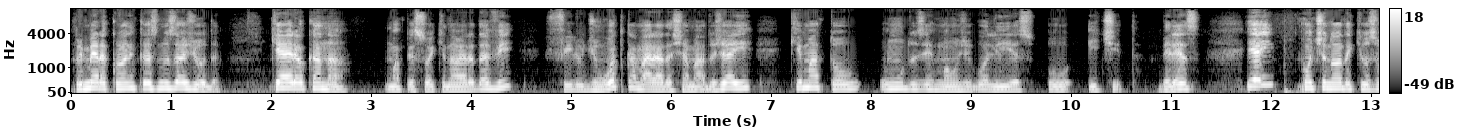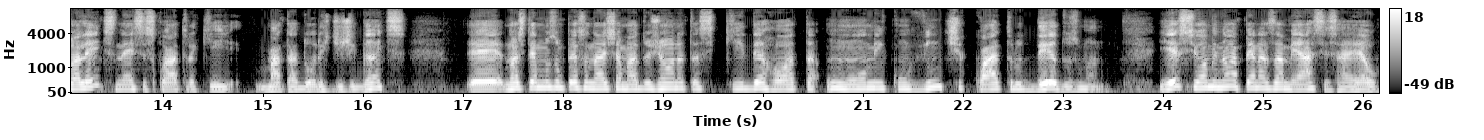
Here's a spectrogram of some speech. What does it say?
Primeira Crônicas nos ajuda. Quem era Eucanã? Uma pessoa que não era Davi, filho de um outro camarada chamado Jair, que matou um dos irmãos de Golias, o Itita. Beleza? E aí, continuando aqui os valentes, né, esses quatro aqui matadores de gigantes, é, nós temos um personagem chamado Jonatas que derrota um homem com 24 dedos, mano. E esse homem não apenas ameaça Israel,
